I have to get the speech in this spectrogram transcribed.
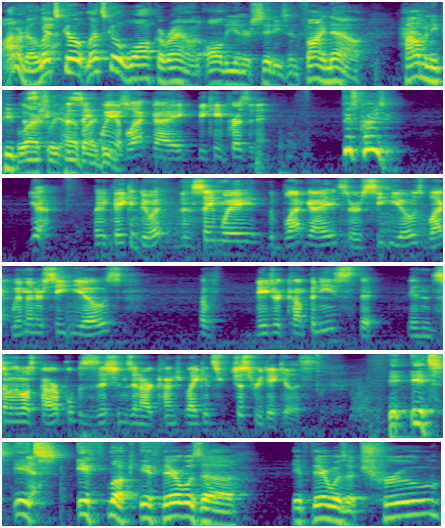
I don't know. Let's Yeah. go. Let's go walk around all the inner cities and find out how many people The same- actually the have same way a black guy became president. That's crazy. Yeah, like they can do it the same way the black guys are CEOs, black women are CEOs of major companies that in some of the most powerful positions in our country. Like it's just ridiculous. It, it's it's if look if there was a if there was a true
